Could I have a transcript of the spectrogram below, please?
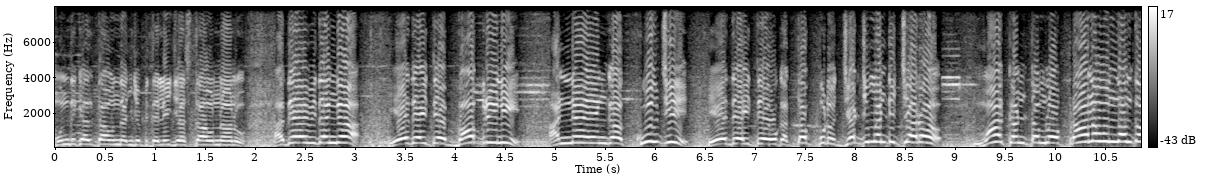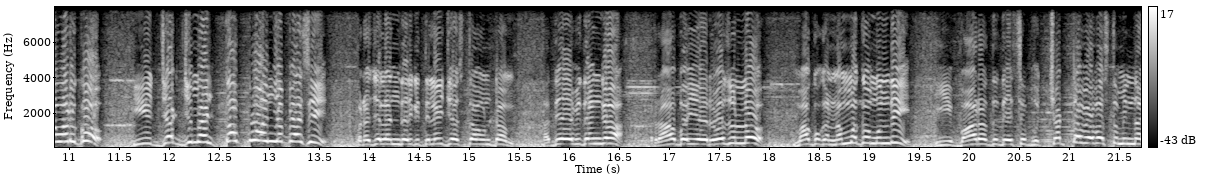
ముందుకెళ్తా ఉందని చెప్పి తెలియజేస్తా ఉన్నాను. అదేవిధంగా ఏదైతే బాబ్రీని అన్యాయంగా కూల్చి ఏదైతే ఒక తప్పుడు జడ్జిమెంట్ ఇచ్చారో మా కంఠంలో ప్రాణం ఉన్నంత వరకు ఈ జడ్జిమెంట్ తప్పు అని చెప్పేసి ప్రజలందరికీ తెలియజేస్తూ ఉంటాం. అదేవిధంగా రాబోయే రోజుల్లో మాకు ఒక నమ్మకం ఉంది. ఈ భారతదేశపు చట్ట వ్యవస్థ మీద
